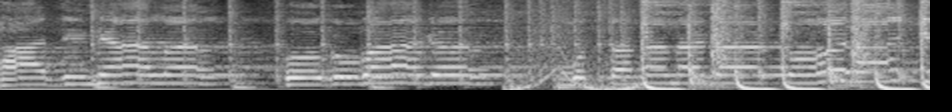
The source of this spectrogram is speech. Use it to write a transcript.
ಹಾದಿ ಮ್ಯಾಲ ಹೋಗುವಾಗ ಮುತ್ತ ನನಗ ಕೋರಾಕಿ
